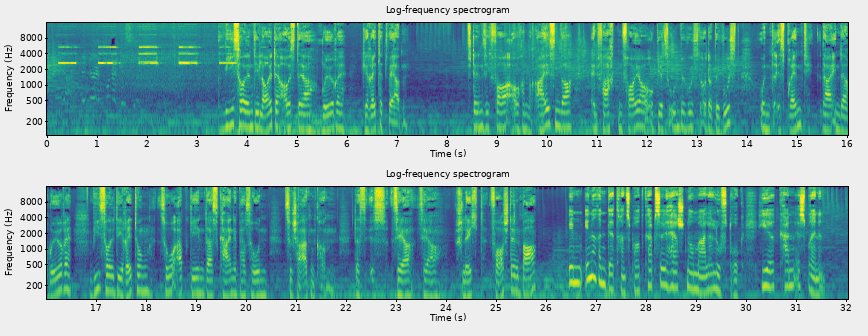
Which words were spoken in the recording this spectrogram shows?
Wie sollen die Leute aus der Röhre gerettet werden? Stellen Sie sich vor, auch ein Reisender entfacht ein Feuer, ob jetzt unbewusst oder bewusst, und es brennt da in der Röhre. Wie soll die Rettung so abgehen, dass keine Personen zu Schaden kommen? Das ist sehr, sehr schlecht vorstellbar. Im Inneren der Transportkapsel herrscht normaler Luftdruck. Hier kann es brennen.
